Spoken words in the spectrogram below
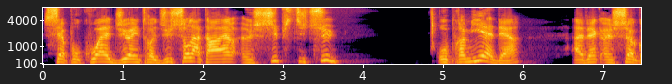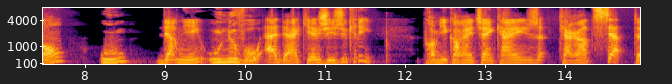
C'est pourquoi Dieu a introduit sur la terre un substitut au premier Adam avec un second ou dernier ou nouveau Adam qui est Jésus-Christ. 1 Corinthiens 15, 47.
